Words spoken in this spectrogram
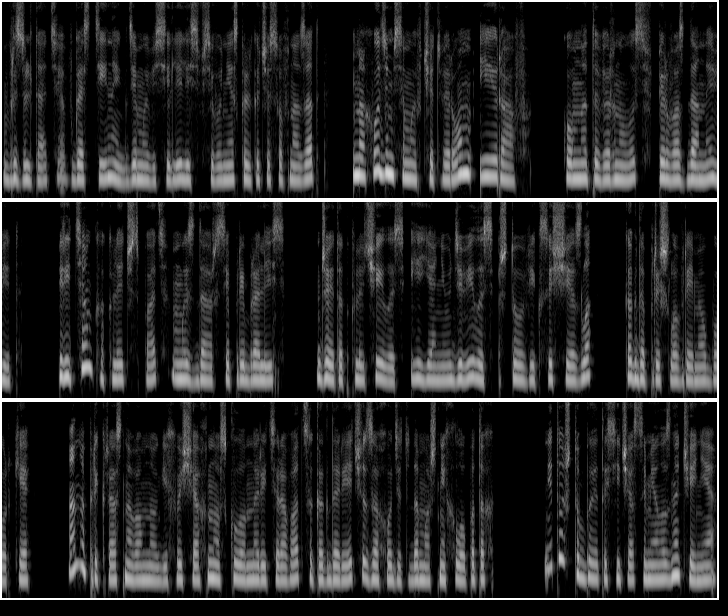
В результате в гостиной, где мы веселились всего несколько часов назад, находимся мы вчетвером и Раф. Комната вернулась в первозданный вид. Перед тем, как лечь спать, мы с Дарси прибрались. Джейд отключилась, и я не удивилась, что Викс исчезла, когда пришло время уборки. Она прекрасна во многих вещах, но склонна ретироваться, когда речь заходит о домашних хлопотах. Не то чтобы это сейчас имело значение.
